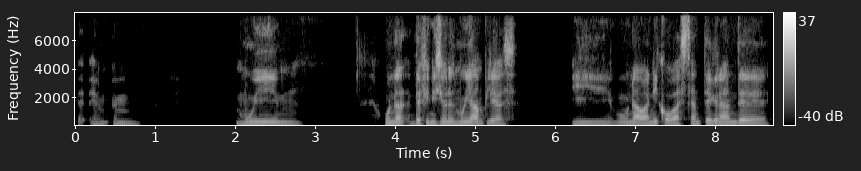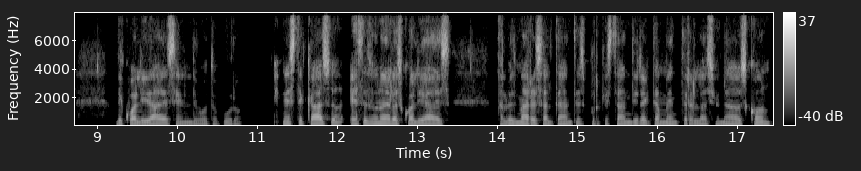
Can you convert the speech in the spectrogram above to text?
eh, en, muy, una, definiciones muy amplias y un abanico bastante grande de cualidades en el devoto puro. En este caso, esta es una de las cualidades tal vez más resaltantes porque están directamente relacionados con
